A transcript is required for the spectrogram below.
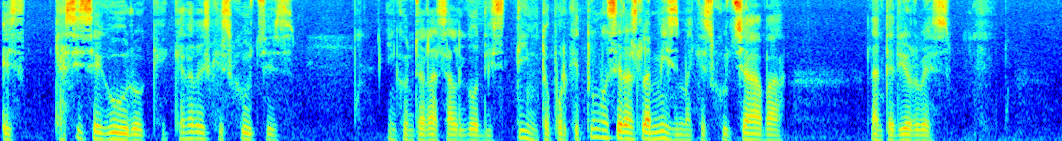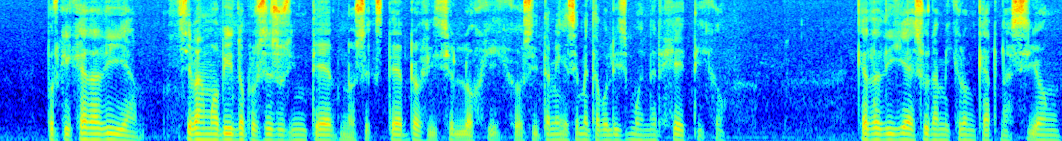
Es casi seguro que cada vez que escuches encontrarás algo distinto, porque tú no serás la misma que escuchaba la anterior vez, porque cada día se van moviendo procesos internos, externos, fisiológicos y también ese metabolismo energético. Cada día es una microencarnación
